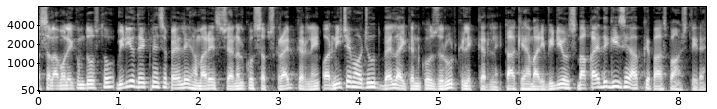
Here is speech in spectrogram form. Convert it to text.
असलम दोस्तों। वीडियो देखने से पहले हमारे इस चैनल को सब्सक्राइब कर लें और नीचे मौजूद बेल आइकन को ज़रूर क्लिक कर लें ताकि हमारी वीडियोस बाकायदगी से आपके पास पहुँचती रहे।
